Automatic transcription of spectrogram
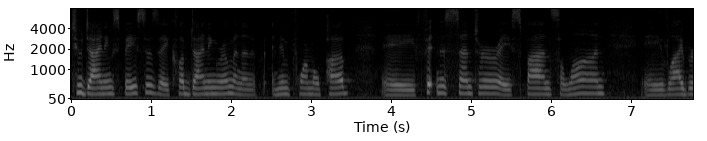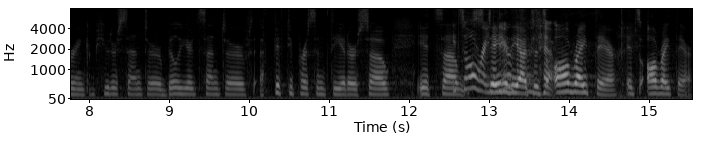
two dining spaces, a club dining room and an, an informal pub, a fitness center, a spa and salon, a library and computer center, billiard center, a 50-person theater. So it's, uh, it's all right state of the art. It's all right there. It's all right there.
